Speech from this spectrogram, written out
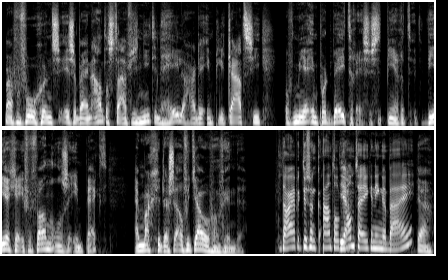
Maar vervolgens is er bij een aantal staafjes niet een hele harde implicatie of meer import beter is. Dus het meer het, het weergeven van onze impact. En mag je daar zelf het jouwe van vinden. Daar heb ik dus een aantal Ja. kanttekeningen bij. Ja,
